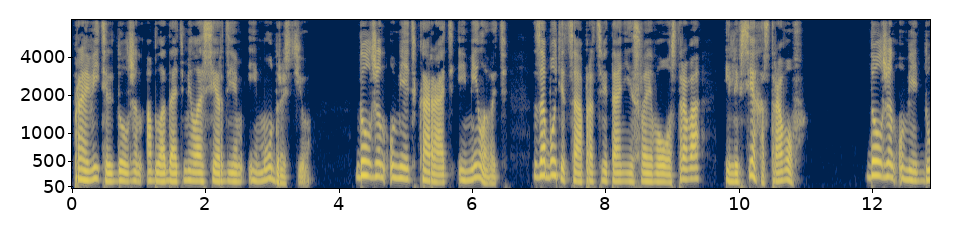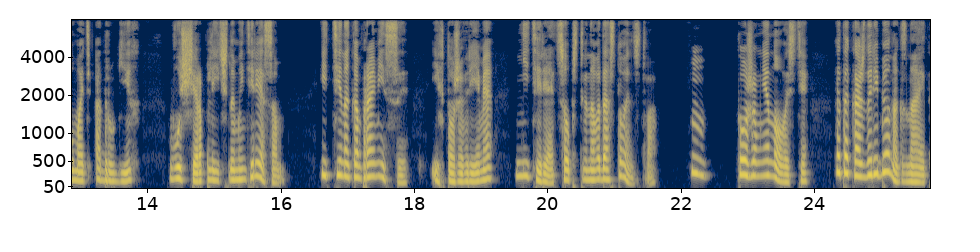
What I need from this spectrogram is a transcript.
Правитель должен обладать милосердием и мудростью, должен уметь карать и миловать, заботиться о процветании своего острова или всех островов. Должен уметь думать о других в ущерб личным интересам, идти на компромиссы и в то же время не терять собственного достоинства. Хм, тоже мне новости. Это каждый ребенок знает.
